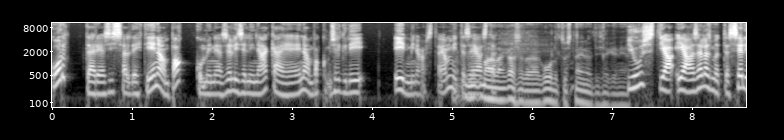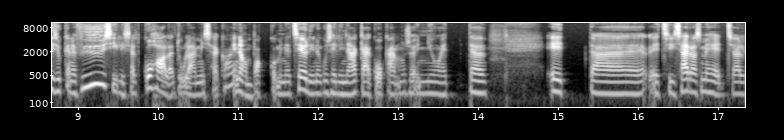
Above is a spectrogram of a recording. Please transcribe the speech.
korter ja siis seal tehti enampakkumine ja see oli selline äge enampakkumine, see oli eelmine aasta, jah, mitte see aasta. ma olen ka seda kuulutust näinud isegi. just, ja, ja selles mõttes see oli niisugune füüsiliselt kohale tulemisega enampakkumine, et see oli nagu selline äge kogemus, on ju, et et et, äh, et siis härrasmehed seal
